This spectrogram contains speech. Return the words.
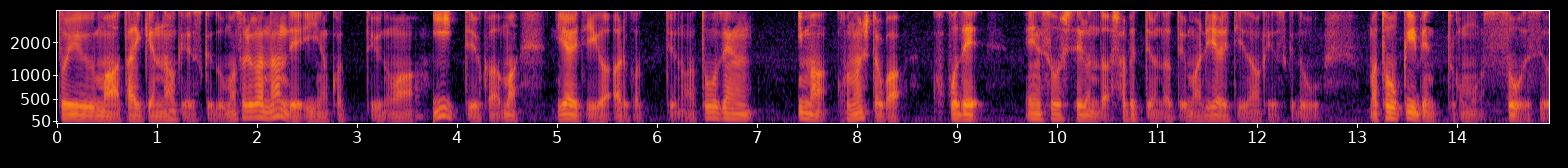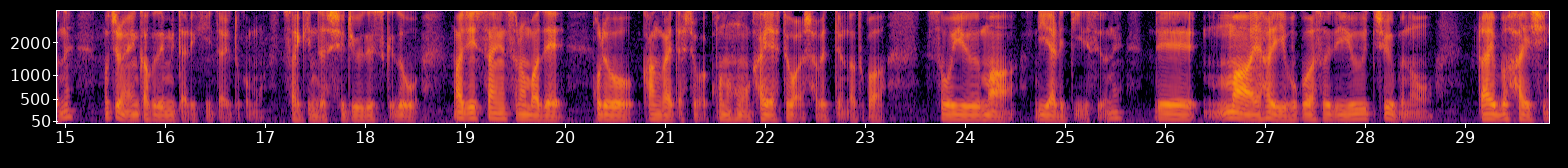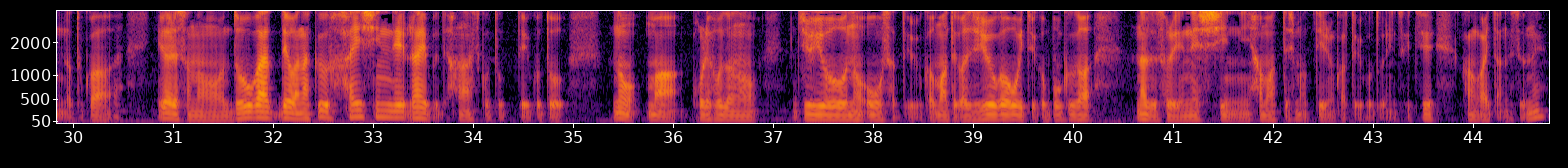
という、まあ体験なわけですけど、まあそれがなんでいいのかっていうのは、いいっていうか、まあリアリティがあるかっていうのは当然、今この人がここで演奏してるんだ、喋ってるんだという、まあリアリティなわけですけど、まあ、トークイベントとかもそうですよね。もちろん遠隔で見たり聞いたりとかも最近では主流ですけど、まあ、実際にその場でこれを考えた人がこの本を書いた人が喋ってるんだとか、そういうまあリアリティですよね。で、まあやはり僕はそれで YouTube のライブ配信だとか、いわゆるその動画ではなく配信でライブで話すことっていうことの、まあこれほどの需要の多さというか、まあてか需要が多いというか僕がなぜそれに熱心にはまってしまっているのかということについて考えたんですよね。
